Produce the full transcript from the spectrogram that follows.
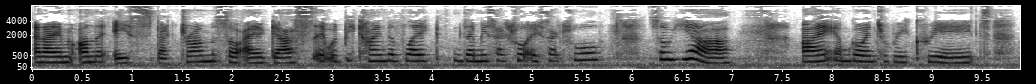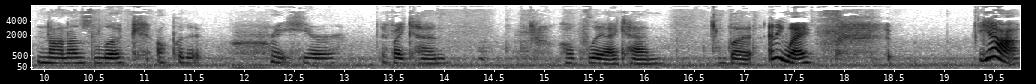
and I'm on the ace spectrum, so I guess it would be kind of like demisexual, asexual. So yeah, I am going to recreate Nana's look. I'll put it right here if I can. Hopefully I can. But anyway, yeah.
